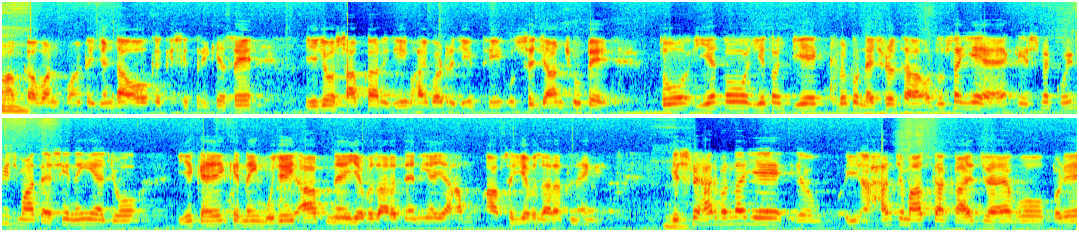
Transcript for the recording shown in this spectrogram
आपका वन पॉइंट एजेंडा हो कि किसी तरीके से ये जो सबका रजीम हाइब्रिड रजीम थी उससे जान छूटे। तो ये तो ये तो ये बिल्कुल नेचुरल था। और दूसरा ये है कि इसमें कोई भी जमात ऐसी नहीं है जो ये कहे कि नहीं मुझे आपने ये वजारत देनी है या हम आपसे ये वजारत लेंगे। इसमें हर बंदा ये हर जमात का कायद जो है वो बड़े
